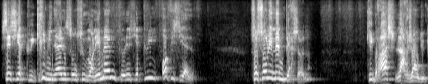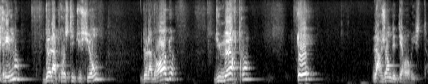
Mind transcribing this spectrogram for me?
ces circuits criminels sont souvent les mêmes que les circuits officiels. Ce sont les mêmes personnes qui brassent l'argent du crime, de la prostitution, de la drogue, du meurtre et l'argent des terroristes.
